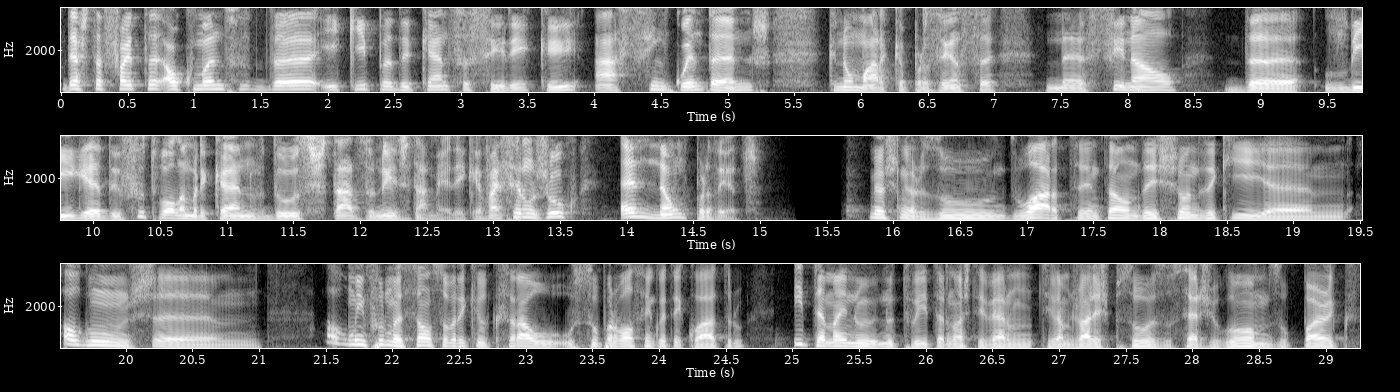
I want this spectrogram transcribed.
desta feita ao comando da equipa de Kansas City, que há 50 anos que não marca presença na final da Liga de Futebol Americano dos Estados Unidos da América. Vai ser um jogo a não perder. Meus senhores, o Duarte então deixou-nos aqui hum, alguns, hum, alguma informação sobre aquilo que será o, o Super Bowl 54 e também no, no Twitter nós tivemos, tivemos várias pessoas, o Sérgio Gomes, o Perks,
